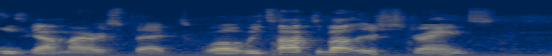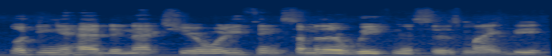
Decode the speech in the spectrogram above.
he's got my respect. Well, we talked about their strengths. Looking ahead to next year, what do you think some of their weaknesses might be?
